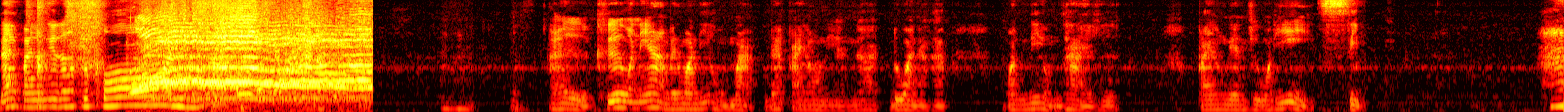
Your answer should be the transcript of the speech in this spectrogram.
ได้ไปโรงเรียนแล้วครับทุกคน คือวันนี้เป็นวันที่ผมอะได้ไปโรงเรียนได้ด้วยนะครับ วันที่ผมถ่ายคือ ไปโรงเรียนคือวันที่สิบห้า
